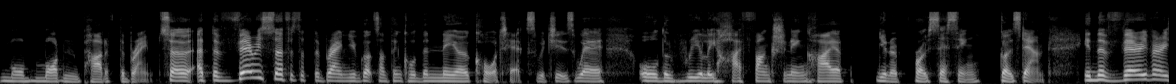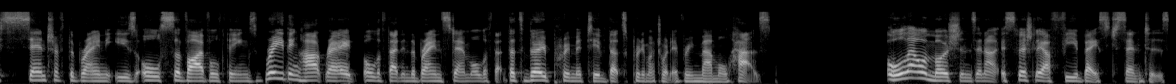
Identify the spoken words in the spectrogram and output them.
more modern part of the brain. So at the very surface of the brain you've got something called the neocortex which is where all the really high functioning higher you know, processing goes down. In the very, very center of the brain is all survival things, breathing, heart rate, all of that in the brainstem, all of that. That's very primitive. That's pretty much what every mammal has. All our emotions and our, especially our fear-based centers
